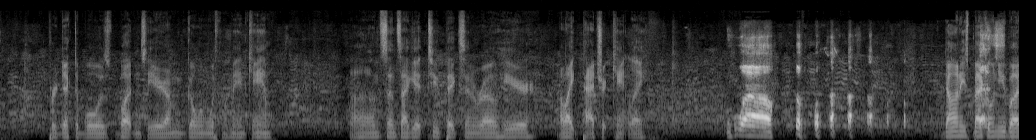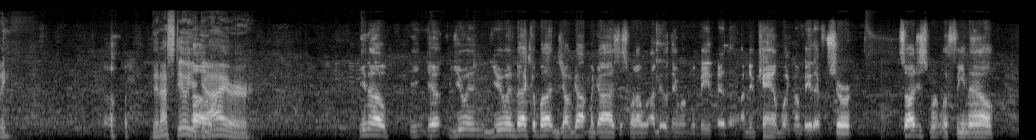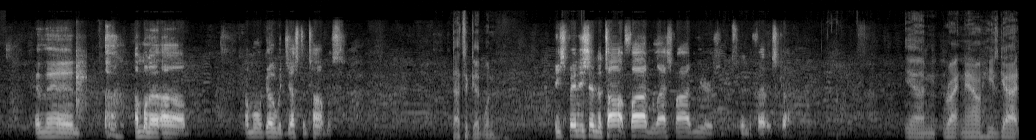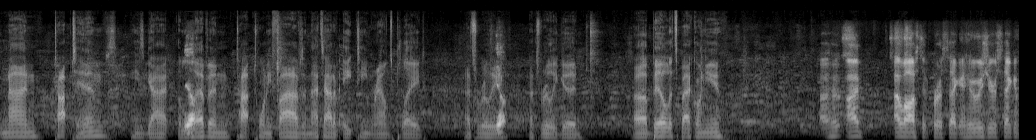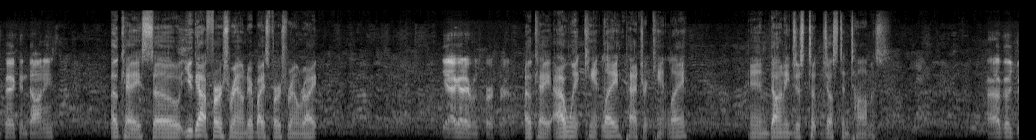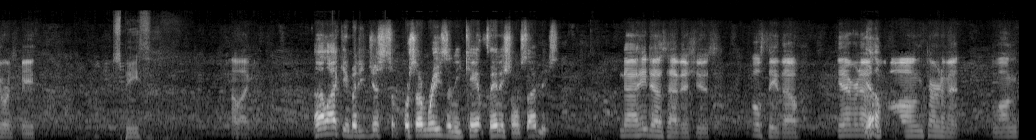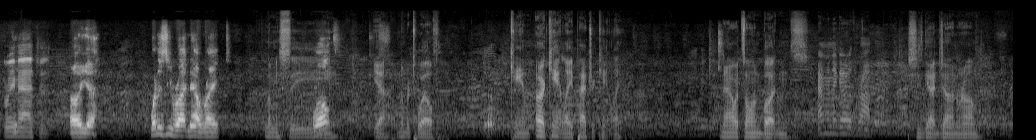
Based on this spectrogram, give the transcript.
predictable as buttons here. I'm going with my man Cam. Um, since I get two picks in a row here, I like Patrick Cantlay. Wow. Donnie's back on you, buddy. Did I steal your Uh, guy or? You know, you, you and you and Becca Buttons, y'all got my guys. That's what I, I knew they weren't going to be there. Though I knew Cam wasn't going to be there for sure. So I just went with female, and then I'm gonna um, I'm gonna go with Justin Thomas. That's a good one. He's finished in the top five the last five years in the FedEx Cup. Yeah, and right now he's got nine top tens. He's got Yep. 11 top 25s, and that's out of 18 rounds played. That's really Yep. that's really good. Uh, Bill, it's back on you. Uh, who, I I lost it for a second. Who was your second pick and Donnie's? Okay, so you got first round. Everybody's first round, right? Yeah, I got everyone's first round. Okay, I went Cantlay, Patrick Cantlay, and Donnie just took Justin Thomas. All right, I'll go Jordan Spieth. Spieth. I like it. I like him, but he just for some reason he can't finish on Sundays. No, he does have issues. We'll see though. You never know. Yeah. It's a long tournament, a long three matches. Oh yeah. What is he right now ranked? Let me see. Well- yeah, number 12. Cam or Cantlay, Patrick Cantlay. Now it's on buttons. I'm gonna go with Rob. She's got Jon Rahm.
